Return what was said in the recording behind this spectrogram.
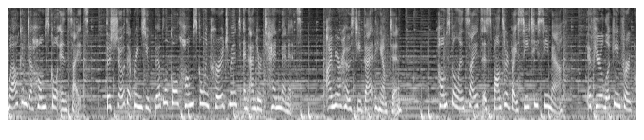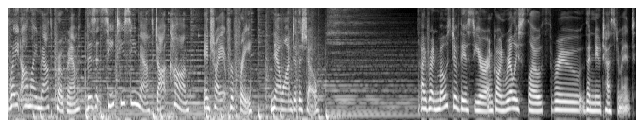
Welcome to Homeschool Insights, the show that brings you biblical homeschool encouragement in under 10 minutes. I'm your host, Yvette Hampton. Homeschool Insights is sponsored by CTC Math. If you're looking for a great online math program, visit ctcmath.com and try it for free. Now, on to the show. I've read most of this year. I'm going really slow through the New Testament.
